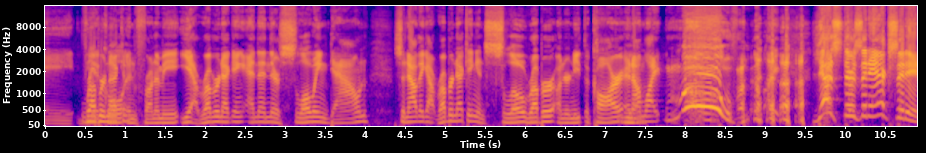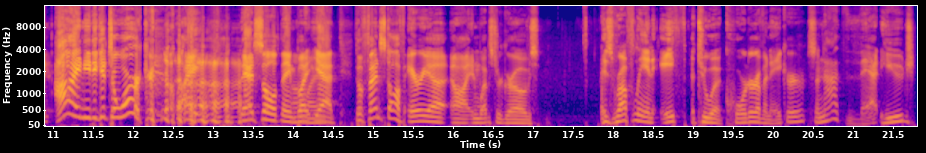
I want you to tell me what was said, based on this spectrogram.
a vehicle in front of me, yeah, rubbernecking, and then they're slowing down. So now they got rubbernecking and slow rubber underneath the car, and I'm like, move! like, yes, there's an accident. I need to get to work. like, that's the whole thing. but my yeah, the fenced off area uh, in Webster Groves is roughly an eighth to a quarter of an acre, so not that huge.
